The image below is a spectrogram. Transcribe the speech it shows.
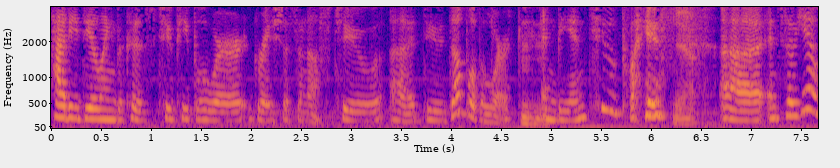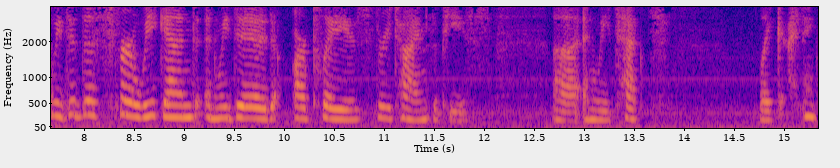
Hattie Dealing because two people were gracious enough to uh, do double the work and be in two plays. Mm-hmm. Yeah. Uh, and so, yeah, we did this for a weekend, and we did our plays three times a piece. Uh, and we teched, like, I think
